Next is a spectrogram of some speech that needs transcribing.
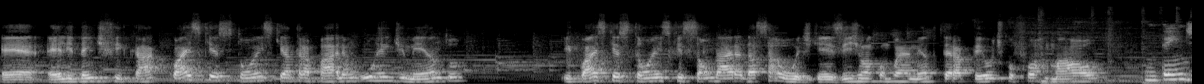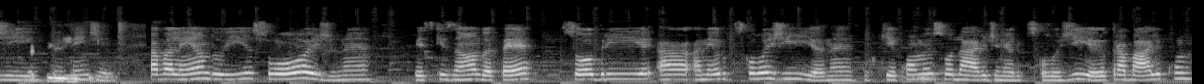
é, é ele identificar quais questões que atrapalham o rendimento e quais questões que são da área da saúde, que exigem um acompanhamento terapêutico formal. Entendi, né, entendi. Estava lendo isso hoje, né? Pesquisando até sobre a, a, neuropsicologia, né? Porque como eu sou da área de neuropsicologia, eu trabalho com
